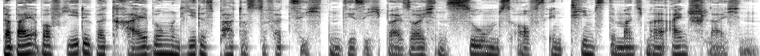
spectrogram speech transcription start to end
dabei aber auf jede Übertreibung und jedes Pathos zu verzichten, die sich bei solchen Zooms aufs Intimste manchmal einschleichen.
